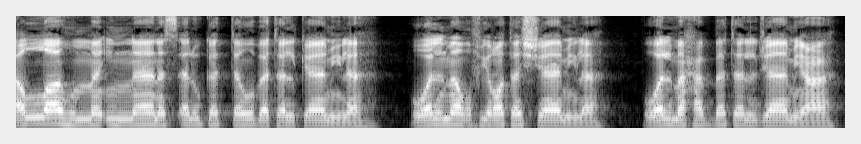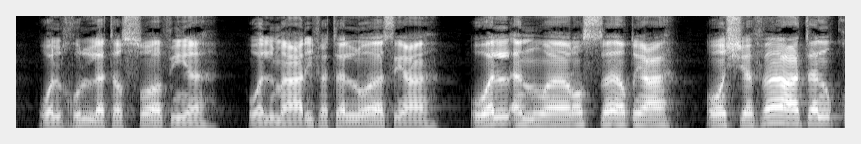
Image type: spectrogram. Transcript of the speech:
اللهم إنا نسألك التوبة الكاملة والمغفرة الشاملة والمحبة الجامعة والخلة الصافية والمعرفة الواسعة والأنوار الساطعة والشفاعة القائمة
